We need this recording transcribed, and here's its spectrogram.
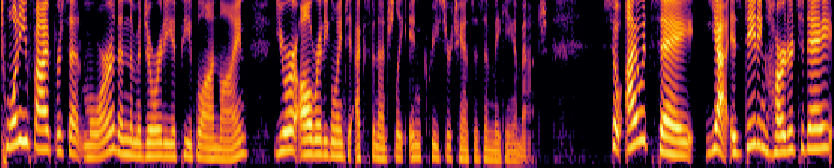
25% more than the majority of people online, you're already going to exponentially increase your chances of making a match. So I would say, yeah, is dating harder today?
